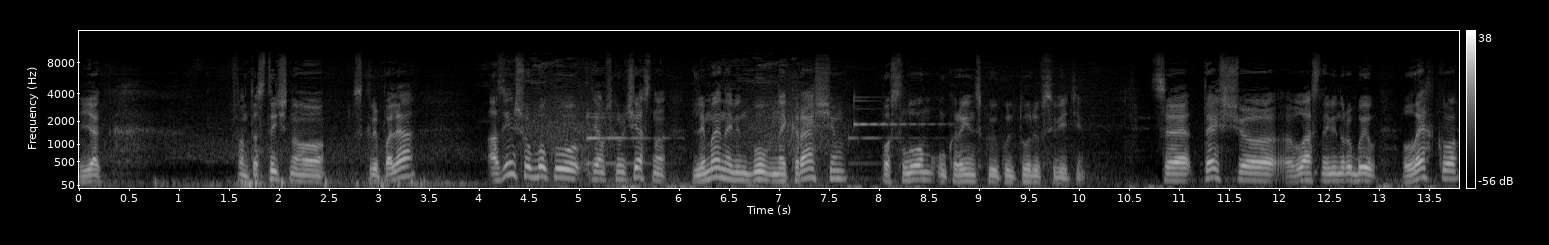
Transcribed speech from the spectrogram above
як фантастичного скрипаля. А з іншого боку, я вам скажу чесно, для мене він був найкращим послом української культури в світі. Це те, що власне він робив легко,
